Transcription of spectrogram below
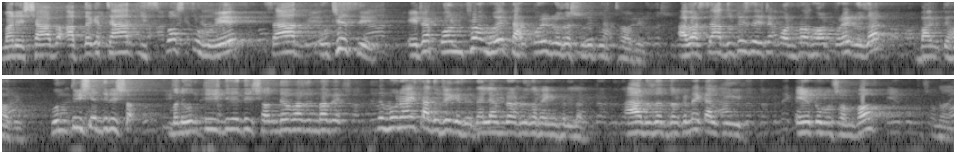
মানে সাব- আপনাকে চাঁদ স্পষ্ট হয়ে চাঁদ উঠেছে এটা কনফার্ম হয়ে তারপরে রোজা শুরু করতে হবে। আবার চাঁদ উঠেছে এটা কনফার্ম হওয়ার পরে রোজা ভাঙতে হবে। উনত্রিশের দিনে মানে উনত্রিশ দিনের দিন সন্দেহ ভাজন ভাবে মনে হয় চাঁদ উঠে গেছে তাহলে আমরা রোজা ভেঙে ফেললাম। আর রোজার দরকার নেই কালকে এরকমও সম্ভব নয়।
